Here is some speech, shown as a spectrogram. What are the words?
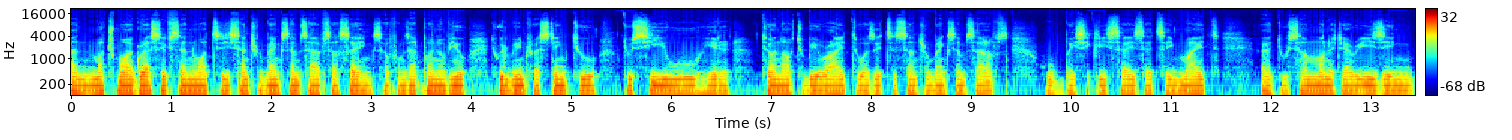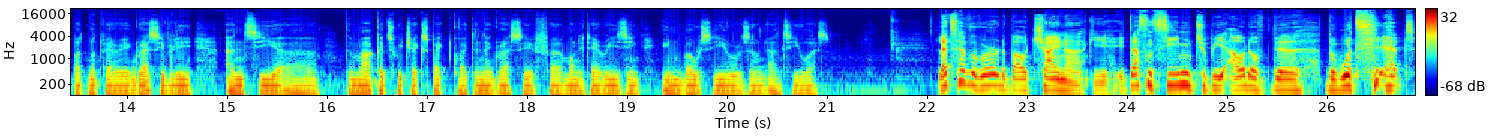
and much more aggressive than what the central banks themselves are saying. So, from that point of view, it will be interesting to to see who will turn out to be right. Was it the central banks themselves who basically say that they might uh, do some monetary easing, but not very aggressively, and the uh, the markets which expect quite an aggressive uh, monetary easing in both the eurozone and the US. Let's have a word about China, It doesn't seem to be out of the, the woods yet.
